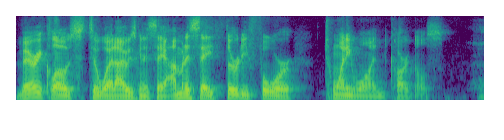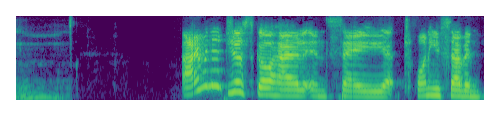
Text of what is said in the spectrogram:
very close to what I was going to say. I'm going to say 34 21 Cardinals. I'm going to just go ahead and say 27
